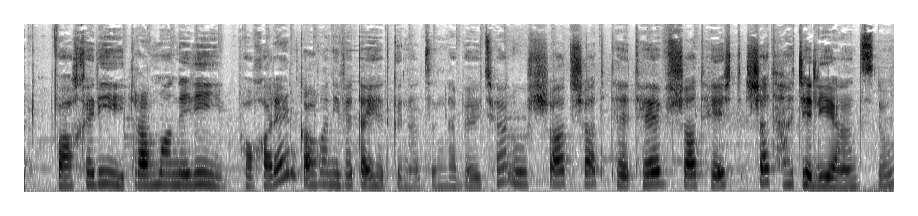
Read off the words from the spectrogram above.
այդ վախերի, տրավմաների փոխարեն կարող են իվետայի հետ գնալ ծննդաբերության ու շատ-շատ թեթև, շատ հեշտ, շատ հաճելի է անցնում։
